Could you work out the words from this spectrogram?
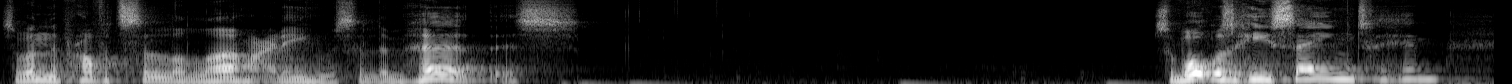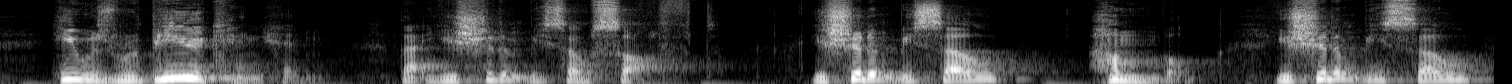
So when the Prophet ﷺ heard this, so what was he saying to him? He was rebuking him that you shouldn't be so soft. You shouldn't be so humble. You shouldn't be so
